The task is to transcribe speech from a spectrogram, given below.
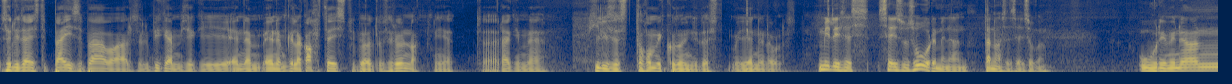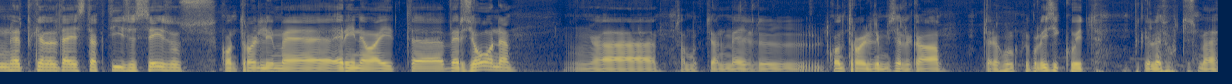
see oli täiesti päisepäeva ajal, see oli pigem isegi ennem, ennem kella kahtteist võib öelda see rünnak, nii et äh, räägime hilisest hommikutundidest või ennelõunast. millises seisus uurimine on tänase seisuga? uurimine on hetkel täiesti aktiivses seisus, kontrollime erinevaid äh, versioone äh,. samuti on meil kontrollimisel ka terve hulk võib-olla isikuid, kelle suhtes me,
